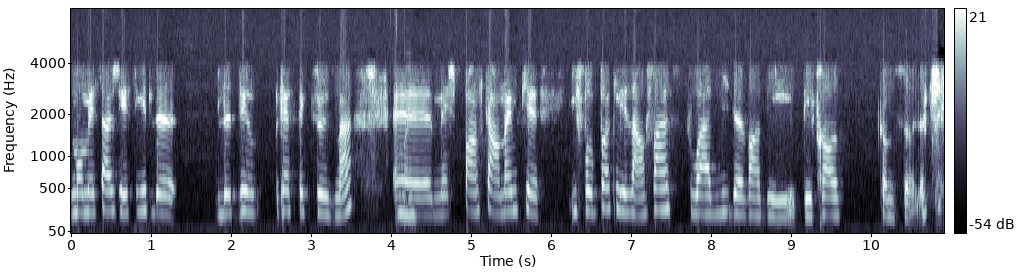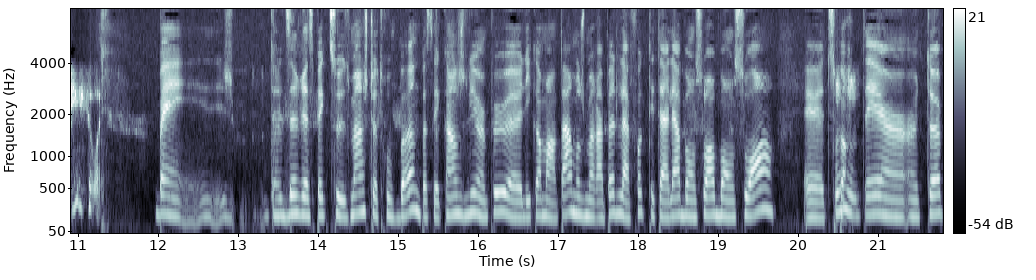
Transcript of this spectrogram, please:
mon message, j'ai essayé de le, de le dire respectueusement. Euh, mais je pense quand même que il faut pas que les enfants soient mis devant des, des phrases comme ça. Là, ouais. Ben, de le dire respectueusement, je te trouve bonne parce que quand je lis un peu euh, les commentaires, moi je me rappelle de la fois que tu étais allé à Bonsoir, Bonsoir. Euh, tu mhm. portais un, top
